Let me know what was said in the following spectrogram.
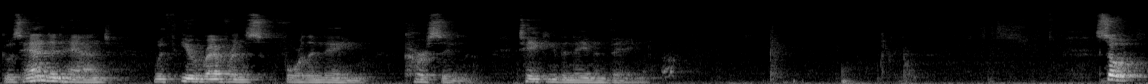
goes hand in hand with irreverence for the name, cursing, taking the name in vain. So,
